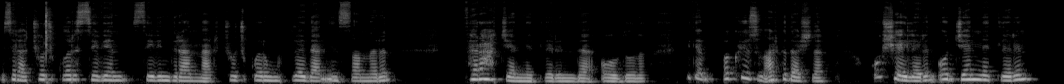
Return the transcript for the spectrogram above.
Mesela çocukları sevin, sevindirenler, çocukları mutlu eden insanların ferah cennetlerinde olduğunu. Bir de bakıyorsun arkadaşlar o şeylerin, o cennetlerin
